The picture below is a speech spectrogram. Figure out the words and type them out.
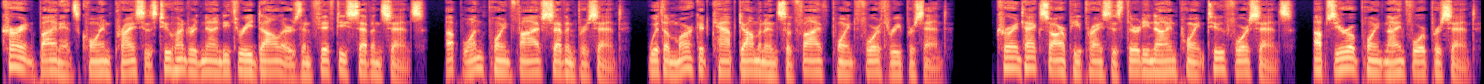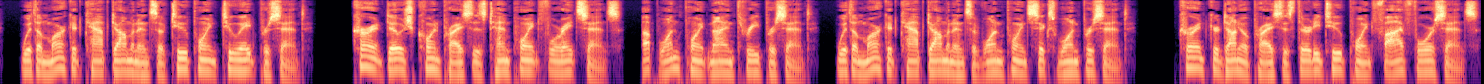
Current Binance Coin price is $293.57, up 1.57%, with a market cap dominance of 5.43%. Current XRP price is 39.24 cents, up 0.94%, with a market cap dominance of 2.28%. Current Dogecoin price is 10.48 cents, up 1.93%, with a market cap dominance of 1.61%. Current Cardano price is 32.54 cents,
